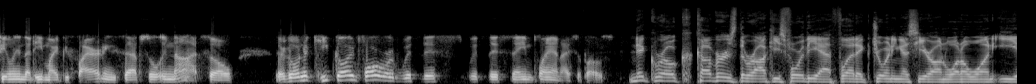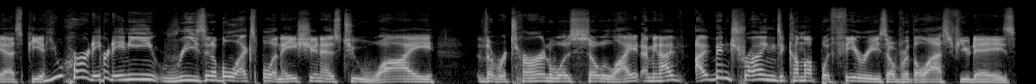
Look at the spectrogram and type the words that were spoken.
feeling that he might be fired, and he said absolutely not. So they're going to keep going forward with this with this same plan, I suppose. Nick Groke covers the Rockies for the Athletic, joining us here on 101 ESPN. Have you heard, heard any reasonable explanation as to why? The return was so light. I mean, I've I've been trying to come up with theories over the last few days,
